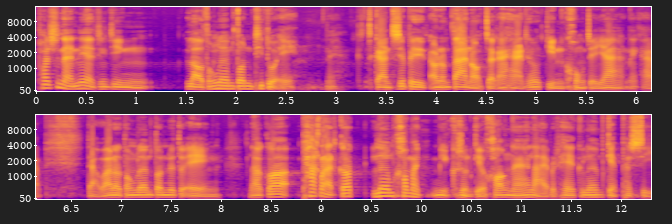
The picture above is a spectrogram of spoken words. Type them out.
เพราะฉะนั้นเนี่ยจริงๆเราต้องเริ่มต้นที่ตัวเองนะการที่จะไปเอาน้ำตาลออกจากอาหารที่เรากินคงจะยากนะครับ แต่ว่าเราต้องเริ่มต้นด้วยตัวเอง แล้วก็ภาครัฐก็เริ่มเข้ามามีส่วนเกี่ยวข้องนะหลายประเทศก็เริ่มเก็บภาษี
